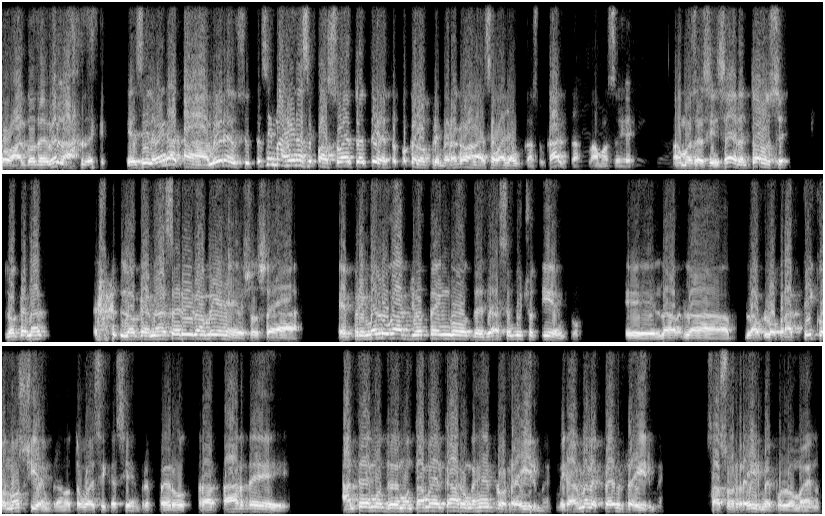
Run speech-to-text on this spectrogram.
o algo de verdad. y decirle, venga acá, miren, si usted se imagina si pasó esto, esto esto, porque lo primero que van a hacer vaya a buscar su carta. Vamos a ser, vamos a ser sinceros. Entonces, lo que, me, lo que me ha servido a mí es eso. O sea, en primer lugar, yo tengo desde hace mucho tiempo, eh, lo practico no siempre, no te voy a decir que siempre, pero tratar de antes de, de montarme del carro, un ejemplo, reírme, mirarme al espejo y reírme. O sea, sonreírme por lo menos.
